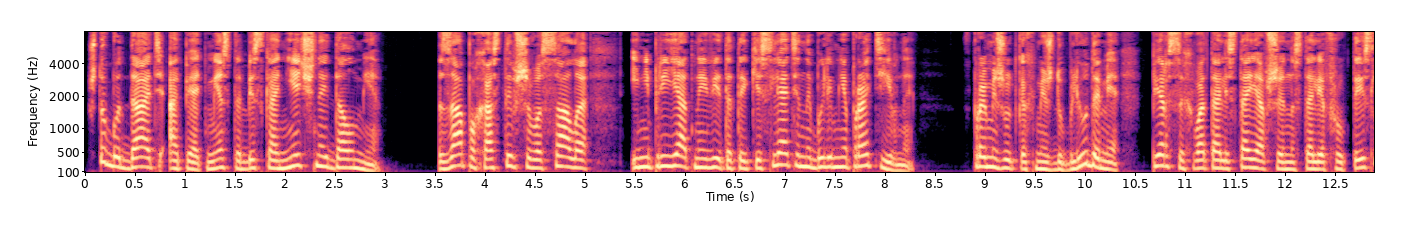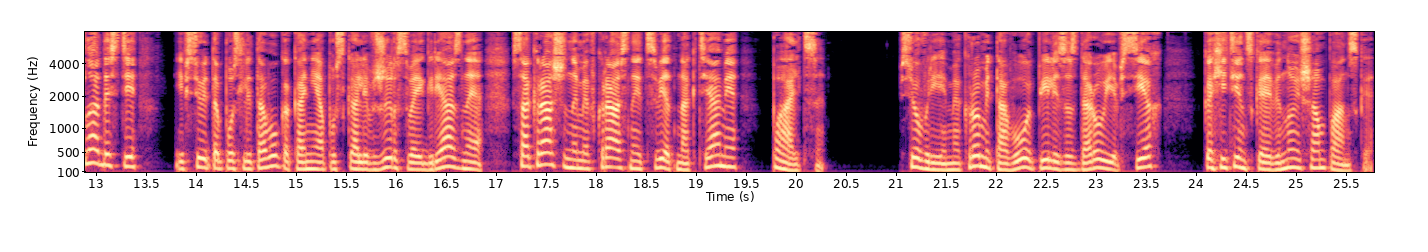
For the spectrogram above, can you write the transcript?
чтобы дать опять место бесконечной долме. Запах остывшего сала и неприятный вид этой кислятины были мне противны. В промежутках между блюдами персы хватали стоявшие на столе фрукты и сладости – и все это после того, как они опускали в жир свои грязные, с окрашенными в красный цвет ногтями, пальцы. Все время, кроме того, пили за здоровье всех кахетинское вино и шампанское.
